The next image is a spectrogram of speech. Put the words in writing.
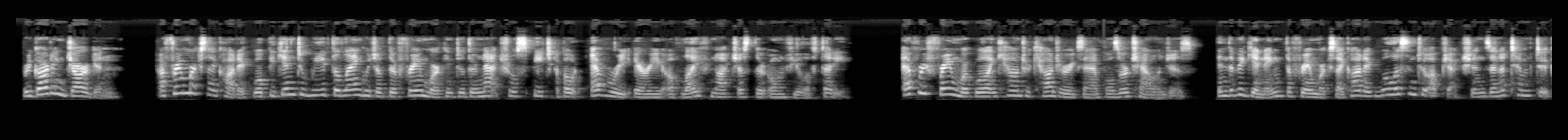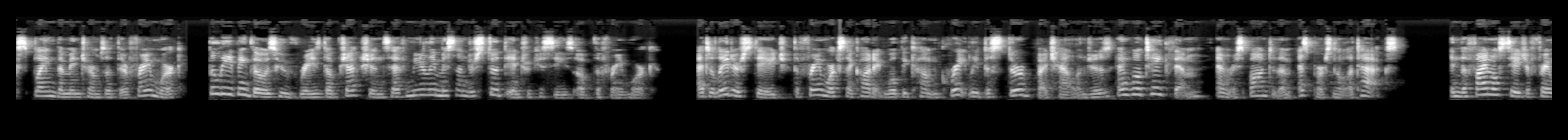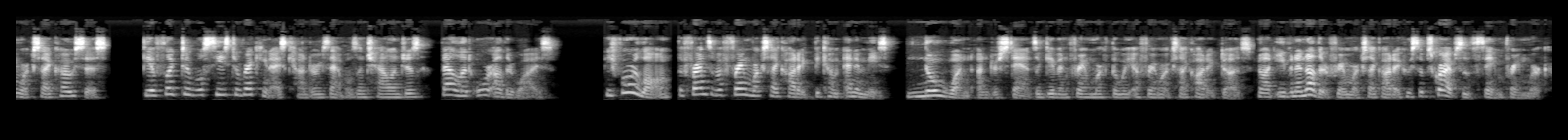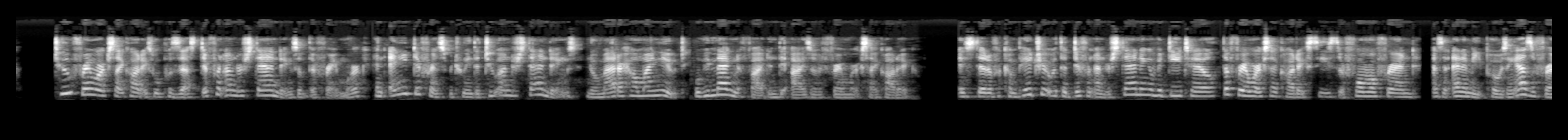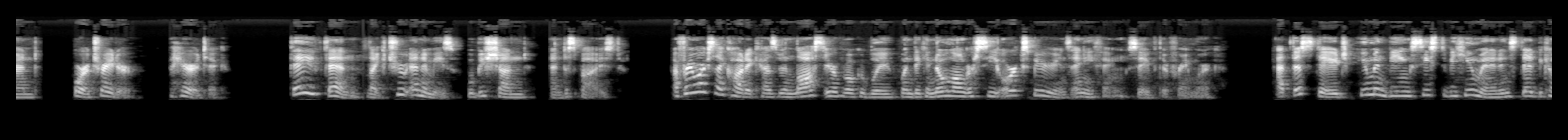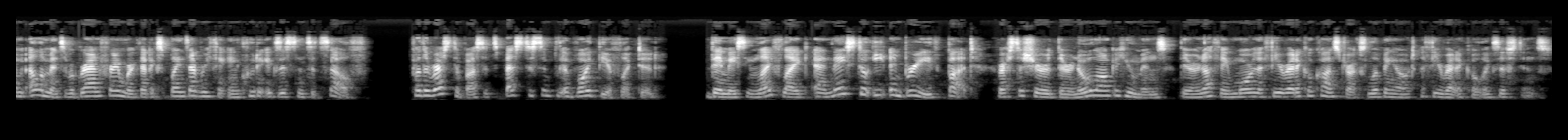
Regarding jargon, a framework psychotic will begin to weave the language of their framework into their natural speech about every area of life, not just their own field of study. Every framework will encounter counterexamples or challenges. In the beginning, the framework psychotic will listen to objections and attempt to explain them in terms of their framework, believing those who've raised objections have merely misunderstood the intricacies of the framework. At a later stage, the framework psychotic will become greatly disturbed by challenges and will take them, and respond to them, as personal attacks. In the final stage of framework psychosis, the afflicted will cease to recognize counterexamples and challenges, valid or otherwise. Before long, the friends of a framework psychotic become enemies. No one understands a given framework the way a framework psychotic does, not even another framework psychotic who subscribes to the same framework. Two framework psychotics will possess different understandings of their framework, and any difference between the two understandings, no matter how minute, will be magnified in the eyes of a framework psychotic. Instead of a compatriot with a different understanding of a detail, the framework psychotic sees their former friend as an enemy posing as a friend, or a traitor, a heretic. They, then, like true enemies, will be shunned and despised. A framework psychotic has been lost irrevocably when they can no longer see or experience anything save their framework. At this stage, human beings cease to be human and instead become elements of a grand framework that explains everything, including existence itself. For the rest of us, it's best to simply avoid the afflicted. They may seem lifelike and may still eat and breathe, but, rest assured, they're no longer humans, they are nothing more than theoretical constructs living out a theoretical existence.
